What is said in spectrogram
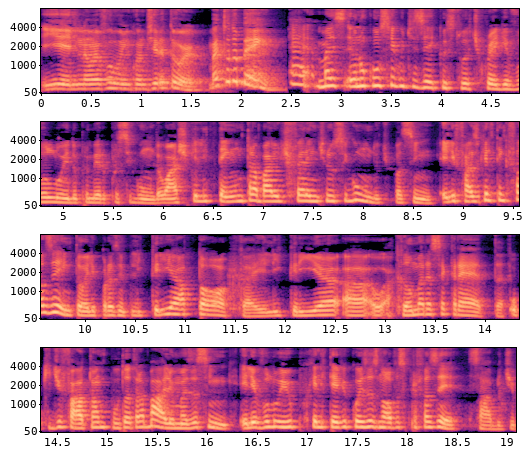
e ele não evolui enquanto diretor. Mas tudo bem. É, mas eu não consigo dizer que o Stuart Craig evolui do primeiro pro segundo, eu acho que ele tem um trabalho diferente no segundo, tipo assim, ele faz o que ele tem que fazer, então ele, por exemplo, ele cria a toca, ele cria a, a câmara secreta, o que de fato é um puta trabalho, mas assim, ele evoluiu porque ele teve coisas novas para fazer, sabe? Tipo,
